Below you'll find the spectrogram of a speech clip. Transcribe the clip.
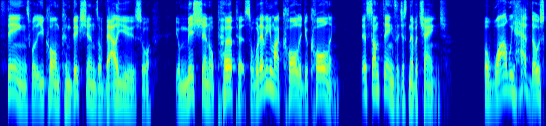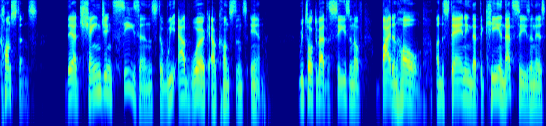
things, whether you call them convictions or values or your mission or purpose or whatever you might call it, your calling, there's some things that just never change. But while we have those constants, there are changing seasons that we outwork our constants in. We talked about the season of bite and hold, understanding that the key in that season is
